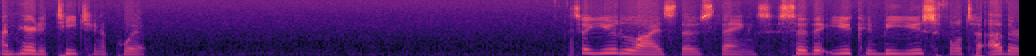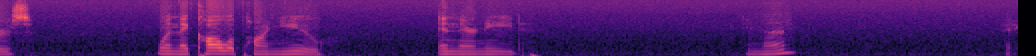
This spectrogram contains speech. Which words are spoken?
I'm here to teach and equip. So utilize those things so that you can be useful to others when they call upon you in their need. Amen? Okay.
